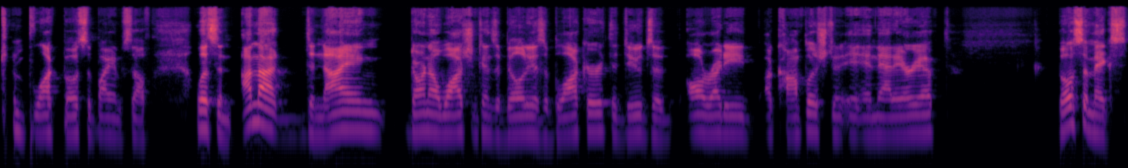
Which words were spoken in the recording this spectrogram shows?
can, block Bosa by himself. Listen, I'm not denying Darnell Washington's ability as a blocker. The dude's already accomplished in, in that area. Bosa makes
